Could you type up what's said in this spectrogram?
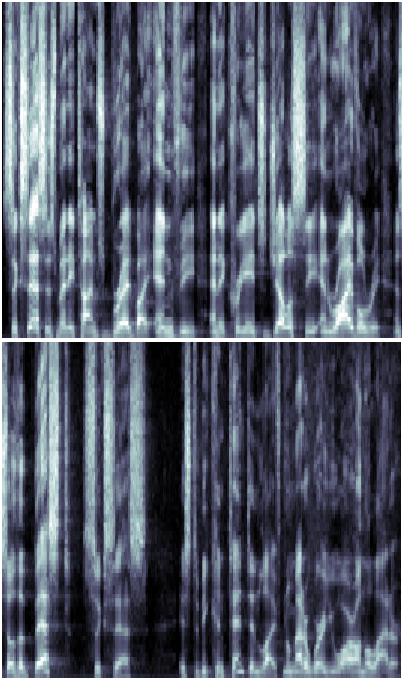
Success is many times bred by envy and it creates jealousy and rivalry. And so the best success is to be content in life, no matter where you are on the ladder.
